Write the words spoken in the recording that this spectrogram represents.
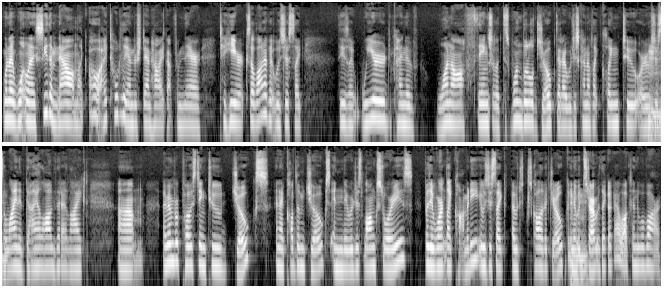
when I when I see them now, I'm like, oh, I totally understand how I got from there to here. Because a lot of it was just like these like weird kind of one-off things or like this one little joke that I would just kind of like cling to or it was just a line of dialogue that I liked. Um, I remember posting two jokes and I called them jokes and they were just long stories, but they weren't like comedy. It was just like I would just call it a joke and it would start with like a guy walks into a bar,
